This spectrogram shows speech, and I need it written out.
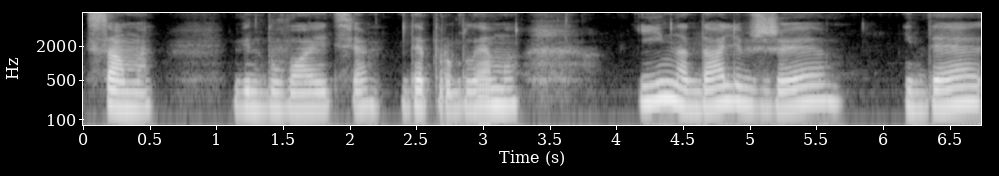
саме відбувається, де проблема. І надалі вже йде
